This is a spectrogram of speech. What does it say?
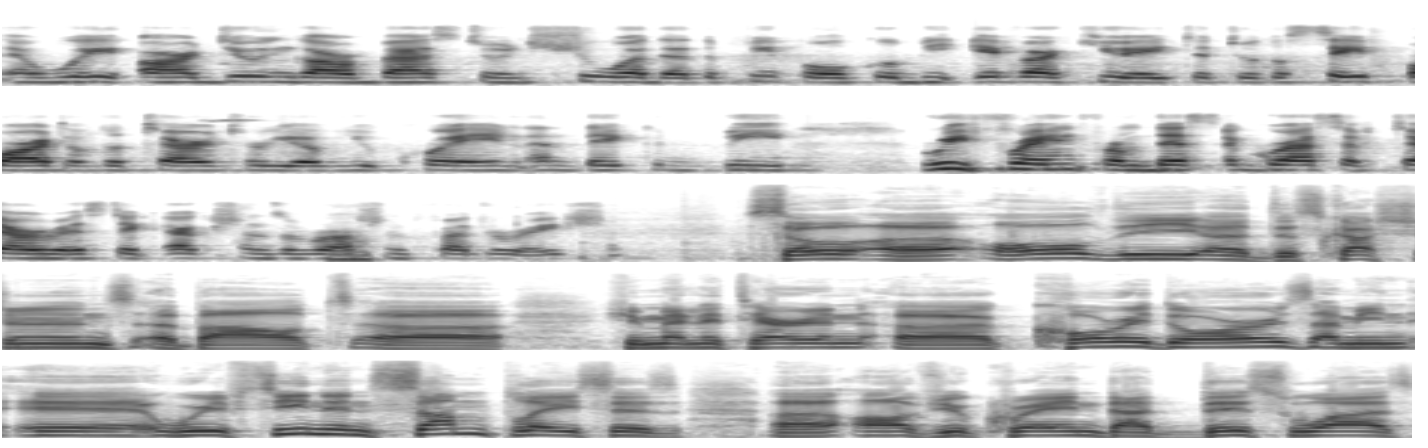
and we are doing our best to ensure that the people could be evacuated to the safe part of the territory of Ukraine and they could be refrained from this aggressive terroristic actions of mm-hmm. Russian Federation. So uh, all the uh, discussions about uh, humanitarian uh, corridors, I mean, uh, we've seen in some places uh, of Ukraine that this was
